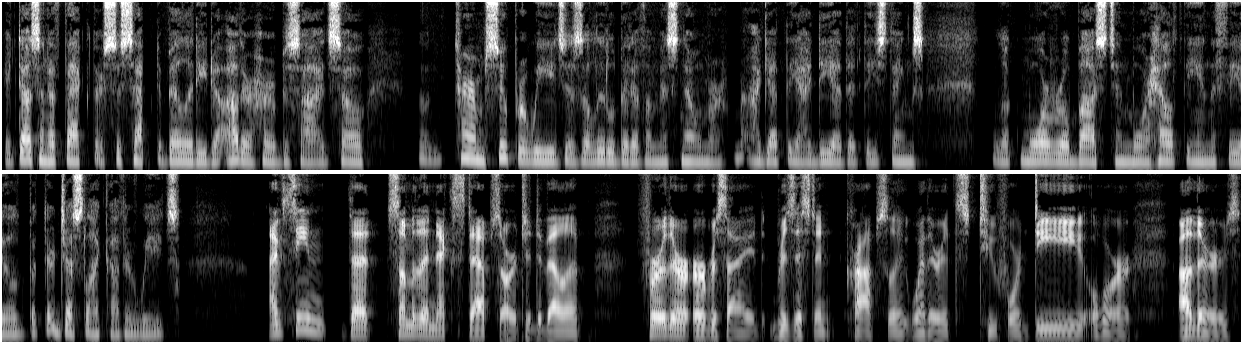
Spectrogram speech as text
It doesn't affect their susceptibility to other herbicides. So the term super weeds is a little bit of a misnomer. I get the idea that these things look more robust and more healthy in the field, but they're just like other weeds. I've seen that some of the next steps are to develop further herbicide resistant crops, like whether it's 2,4-D or others,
